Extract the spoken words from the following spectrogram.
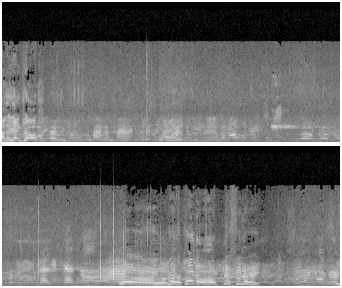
And again, Josh! Oh, yes, come on! Referee! All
